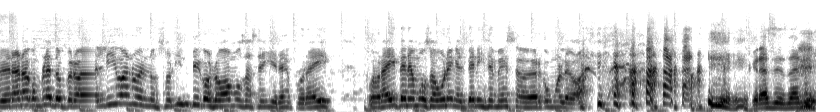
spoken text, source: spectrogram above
verano completo, pero al Líbano en los Olímpicos lo vamos a seguir, ¿eh? por ahí, por ahí tenemos aún en el tenis de mesa a ver cómo le va. Gracias, Dani.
